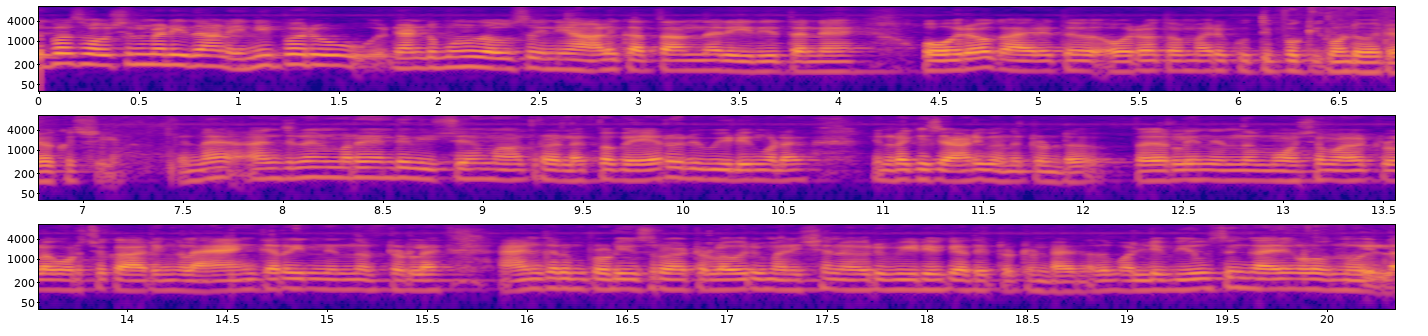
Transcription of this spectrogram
ഇപ്പോൾ സോഷ്യൽ മീഡിയ ഇതാണ്. ഇനിയിപ്പോൾ ഒരു രണ്ട് മൂന്ന് ദിവസം ഇനി ആളി കത്താവുന്ന രീതിയിൽ തന്നെ ഓരോ കാര്യത്തെ ഓരോരുത്തന്മാർ കുത്തിപ്പൊക്കിക്കൊണ്ട് വരികയൊക്കെ ചെയ്യും. പിന്നെ ആഞ്ചലിൻ മറിയന്റെ വിഷയം മാത്രമല്ല ഇപ്പോൾ വേറൊരു വീഡിയോയും കൂടെ ഇതിനിടയ്ക്ക് ചാടി വന്നിട്ടുണ്ട്. പേർലിൽ നിന്ന് മോശമായിട്ടുള്ള കുറച്ച് കാര്യങ്ങൾ ആങ്കറിൽ നിന്നിട്ടുള്ള ആങ്കറും പ്രൊഡ്യൂസറുമായിട്ടുള്ള ഒരു മനുഷ്യനെ ഒരു വീഡിയോ അത് ഇട്ടിട്ടുണ്ടായിരുന്നു. അത് വലിയ വ്യൂസും കാര്യങ്ങളൊന്നുമില്ല.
